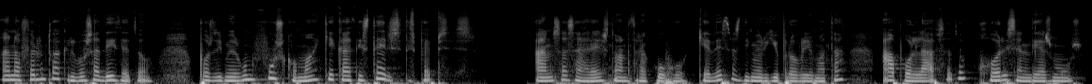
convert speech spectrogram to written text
αναφέρουν το ακριβώς αντίθετο, πως δημιουργούν φούσκωμα και καθυστέρηση της πέψης. Αν σας αρέσει το ανθρακούχο και δεν σας δημιουργεί προβλήματα, απολαύστε το χωρίς ενδιασμούς.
